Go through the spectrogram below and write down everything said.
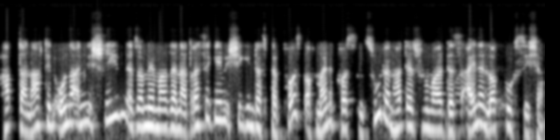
habe danach den Owner angeschrieben, er soll mir mal seine Adresse geben, ich schicke ihm das per Post auf meine Kosten zu, dann hat er schon mal das eine Logbuch sicher.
